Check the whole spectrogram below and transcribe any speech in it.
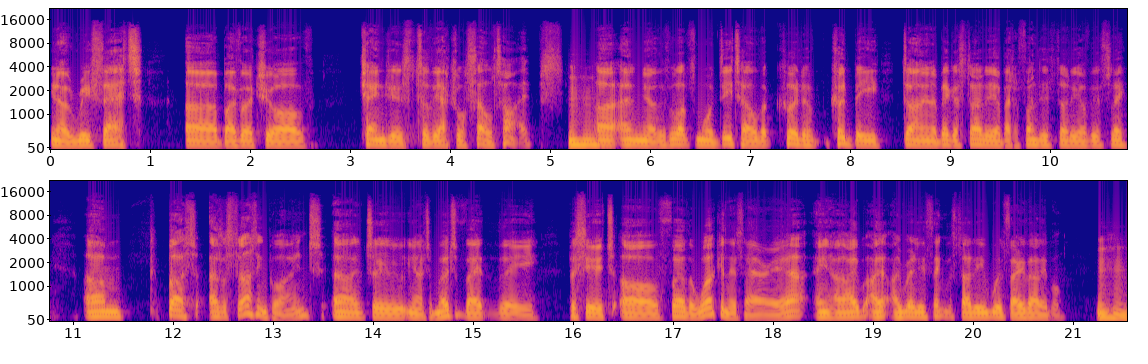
you know, reset uh, by virtue of changes to the actual cell types. Mm-hmm. Uh, and you know, there's lots more detail that could have could be done in a bigger study, a better funded study, obviously. Um, but as a starting point uh, to you know to motivate the pursuit of further work in this area, you know, I, I really think the study was very valuable. Mm-hmm.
